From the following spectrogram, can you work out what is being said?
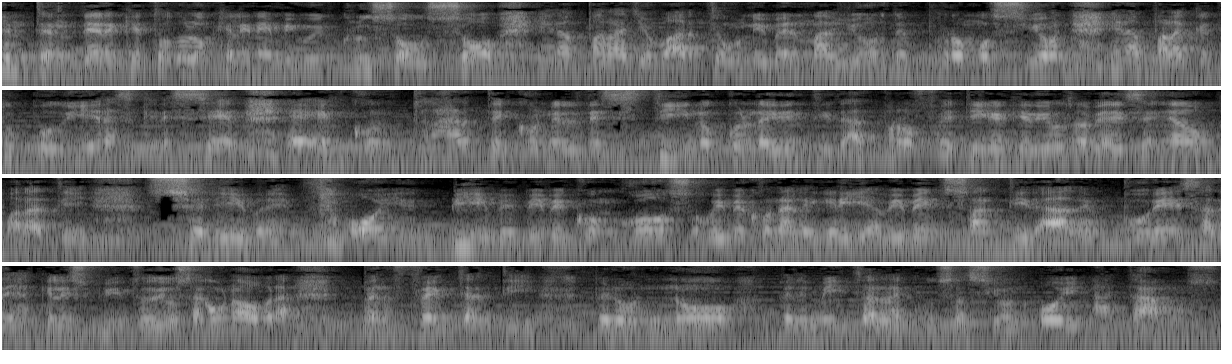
entender que todo lo que el enemigo incluso usó era para llevarte a un nivel mayor de promoción, era para que tú pudieras crecer, eh, encontrarte con el destino, con la identidad profética que Dios había diseñado para ti. Sé libre. Hoy vive, vive con gozo, vive con alegría, vive en santidad, en pureza. Deja que el Espíritu de Dios haga una obra perfecta en ti, pero no permita la acusación. Hoy atamos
